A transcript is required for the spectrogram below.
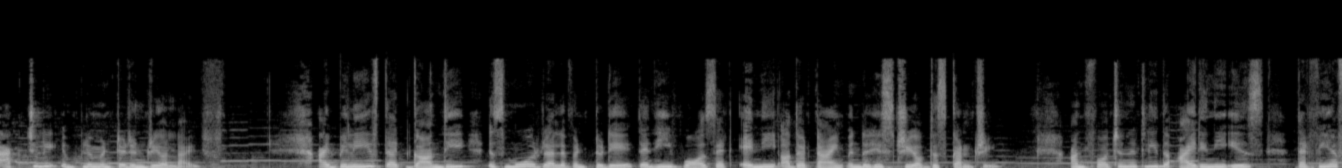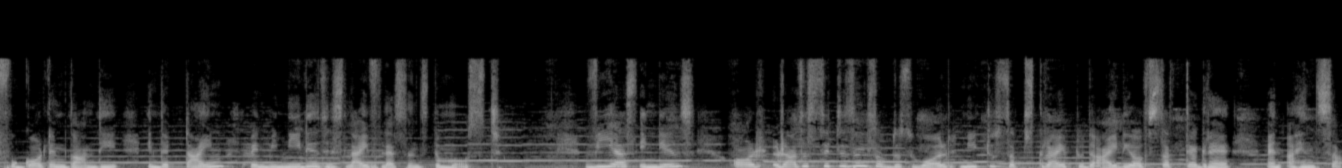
actually implemented in real life. I believe that Gandhi is more relevant today than he was at any other time in the history of this country. Unfortunately, the irony is that we have forgotten Gandhi in the time when we needed his life lessons the most we as Indians, or rather citizens of this world, need to subscribe to the idea of satyagraha and ahimsa.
